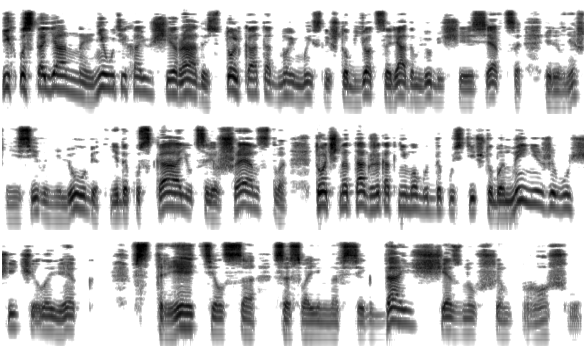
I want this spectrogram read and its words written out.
Их постоянная, неутихающая радость только от одной мысли, что бьется рядом любящее сердце, или внешние силы не любят, не допускают совершенства, точно так же, как не могут допустить, чтобы ныне живущий человек встретился со своим навсегда исчезнувшим прошлым.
